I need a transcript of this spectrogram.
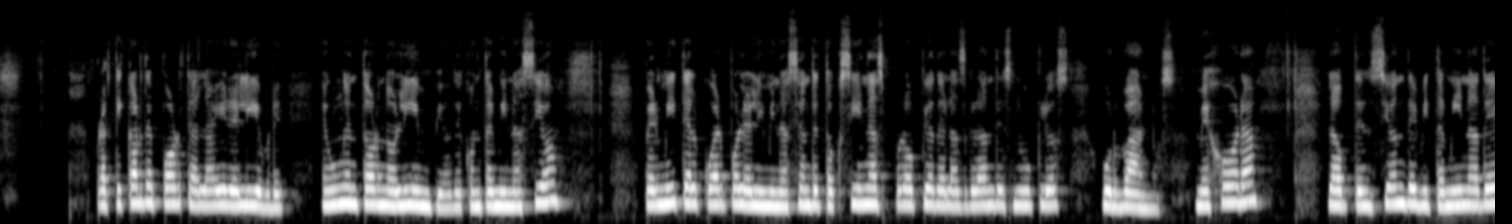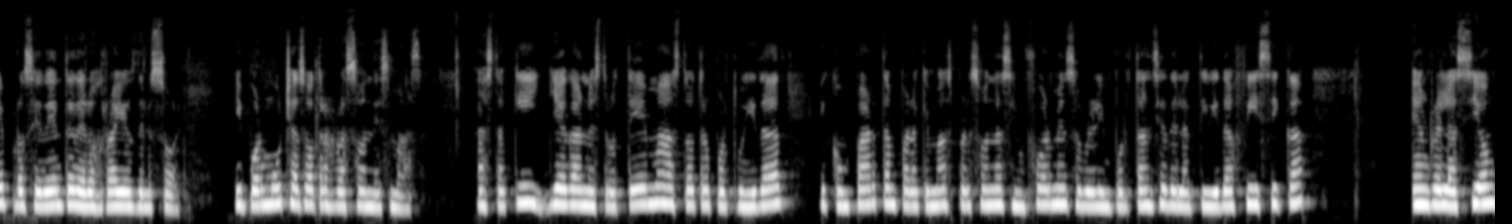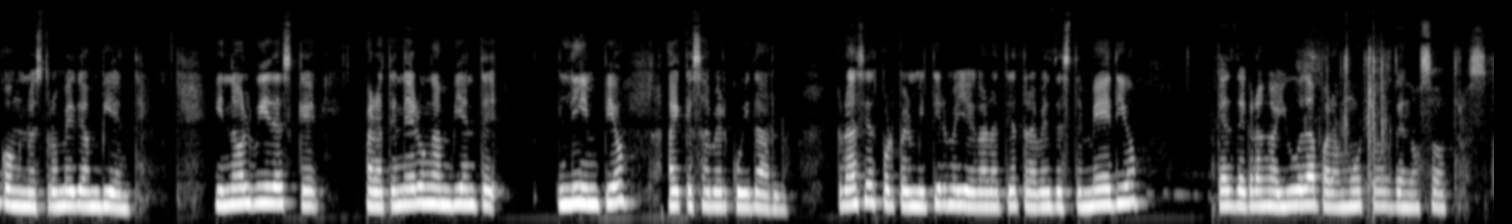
Practicar deporte al aire libre en un entorno limpio de contaminación permite al cuerpo la eliminación de toxinas propio de los grandes núcleos urbanos. Mejora la obtención de vitamina D procedente de los rayos del sol y por muchas otras razones más. Hasta aquí llega nuestro tema, hasta otra oportunidad y compartan para que más personas informen sobre la importancia de la actividad física en relación con nuestro medio ambiente. Y no olvides que para tener un ambiente limpio hay que saber cuidarlo. Gracias por permitirme llegar a ti a través de este medio que es de gran ayuda para muchos de nosotros.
